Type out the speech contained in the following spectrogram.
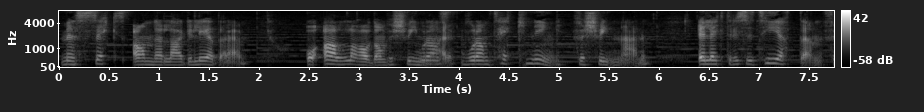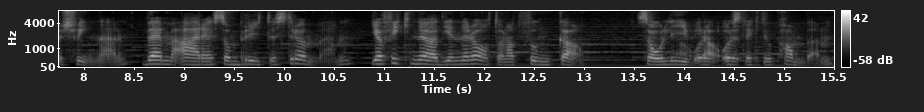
med sex andra lägerledare och alla av dem försvinner. Våran, våran täckning försvinner. Elektriciteten försvinner. Vem är det som bryter strömmen? Jag fick nödgeneratorn att funka, sa Olivia och sträckte upp handen.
